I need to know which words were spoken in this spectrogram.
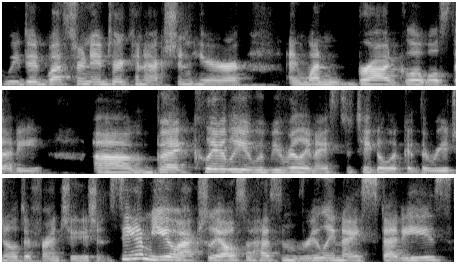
we did Western interconnection here and one broad global study. Um, but clearly, it would be really nice to take a look at the regional differentiation. CMU actually also has some really nice studies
